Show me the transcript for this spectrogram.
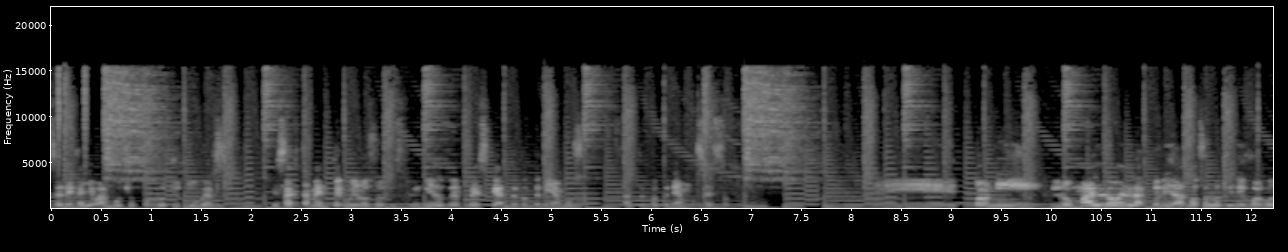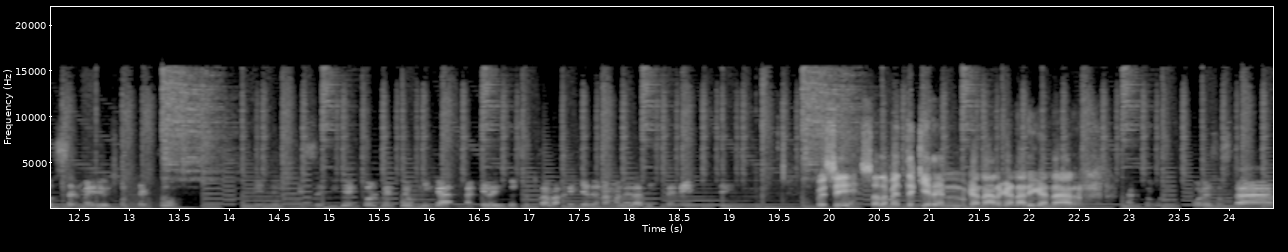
se deja llevar mucho por los youtubers. Exactamente, güey, los, distinguidos gameplays que antes no teníamos. Antes no teníamos eso. Tony, lo malo en la actualidad no son los videojuegos, es el medio, el contexto actualmente obliga a que la industria trabaje ya de una manera diferente. Pues sí, solamente quieren ganar, ganar y ganar. Exacto, güey. Por eso está,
